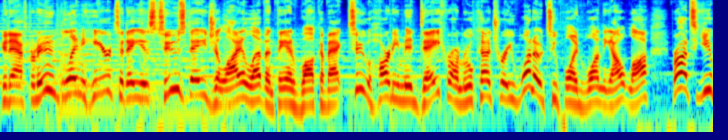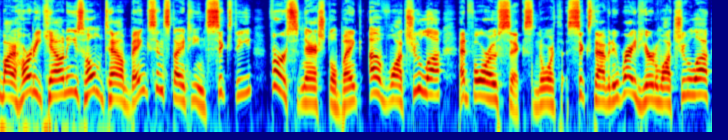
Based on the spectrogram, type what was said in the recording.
Good afternoon, Glenn here. Today is Tuesday, July 11th, and welcome back to Hardee Midday here on Rural Country 102.1 The Outlaw, brought to you by Hardee County's hometown bank since 1960, First National Bank of Wauchula at 406 North 6th Avenue, right here in Wauchula.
